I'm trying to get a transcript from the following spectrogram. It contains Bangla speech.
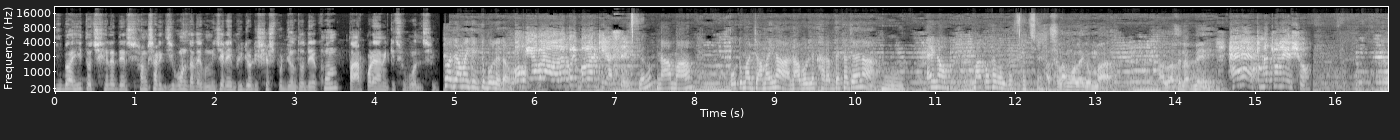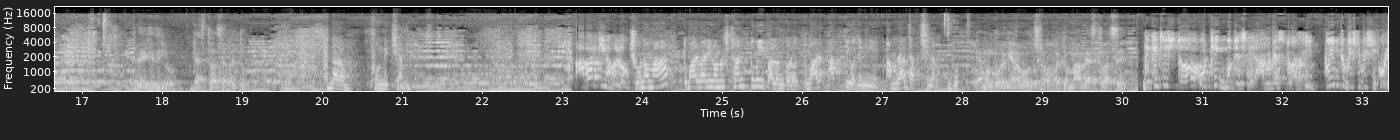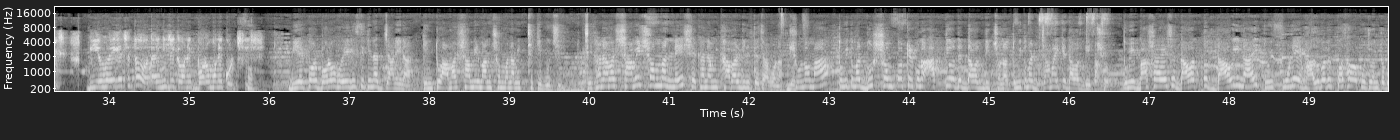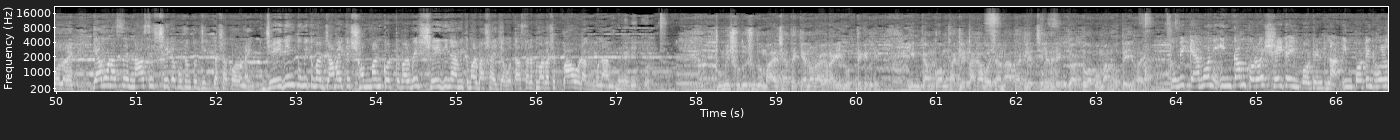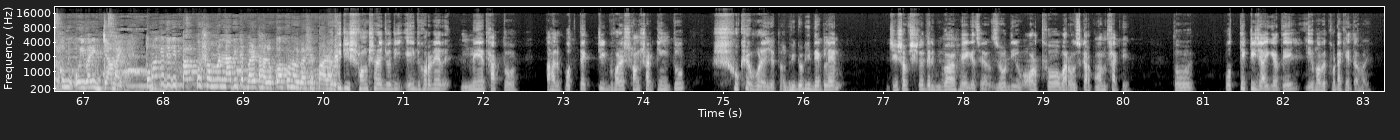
বিবাহিত ছেলেদের সাংসারিক জীবনটা দেখুন নিচের এই ভিডিওটি শেষ পর্যন্ত দেখুন তারপরে আমি কিছু বলছি। তোমার জামাইকে একটু বলে দাও। ওকে আবার আলাদা করে বলার কি আছে? কেন? না মা ও তোমার জামাই না না বললে খারাপ দেখা যায় না? এই নাও মা কথা বলবে। আচ্ছা আসসালামু আলাইকুম মা। ভালো আছেন আপনি? হ্যাঁ হ্যাঁ তোমরা চলে এসো। রেখে দিল ব্যস্ত আছে হয়তো। দাঁড়াও ফোন দিচ্ছি আমি। হলো শোনো মা তোমার বাড়ির অনুষ্ঠান তুমিই পালন করো তোমার আত্মীয়দের নিয়ে। আমরা যাচ্ছি না। এমন করে কেন বলছো? হয়তো মা ব্যস্ত আছে। দেখেছিস তো? ও ঠিক বুঝেছে আমি ব্যস্ত আছি। তুই একটু বেশি বেশি করিস। বিয়ে হয়ে গেছে তো তাই নিজেকে অনেক বড় মনে করছিস। বিয়ের পর বড় হয়ে গেছি কিনা জানি না কিন্তু আমার স্বামীর মান সম্মান আমি ঠিকই বুঝি। যেখানে আমার স্বামীর সম্মান নেই সেখানে আমি খাবার গিলতে যাব না। শোনো মা তুমি তোমার দুঃসম্পর্কের কোনো আত্মীয়দের দাওয়াত দিচ্ছ না। তুমি তোমার জামাইকে দাওয়াত দিচ্ছ। তুমি বাসায় এসে দাওয়াত তো দাওই নাই তুমি ফোনে ভালোভাবে কথাও পর্যন্ত বলো নাই। কেমন আছে না আছে সেটা পর্যন্ত জিজ্ঞাসা করো নাই। যেই দিন তুমি তোমার জামাইকে সম্মান করতে পারবে সেই দিনে আমি তোমার বাসায় যাব। তাছাড়া তোমার বাসায় পাও রাখব না আমি। ভেরি গুড তুমি শুধু শুধু মায়ের সাথে কেন রাগারাগি করতে গেলে? ইনকাম কম থাকলে টাকা পয়সা না থাকলে ছেলেদের একটু একটু অপমান হতেই হয়। তুমি কেমন ইনকাম করো সেইটা ইম্পর্টেন্ট না। ইম্পর্টেন্ট হলো তুমি ওই বাড়ির জামাই। তোমাকে যদি প্রাপ্য সম্মান না দিতে পারে তাহলে কখন ওই বাসায় পারাবে প্রতিটি সংসারে যদি এই ধরনের মেয়ে থাকতো তাহলে প্রত্যেকটি ঘরের সংসার কিন্তু সুখে ভরে যেত। ভিডিওটি দেখলেন যেসব ছেলেদের বিবাহ হয়ে গেছে যদি অর্থ বা রোজগার কম থাকে তো প্রত্যেকটি জায়গাতেই এভাবে খোটা খেতে হয়।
